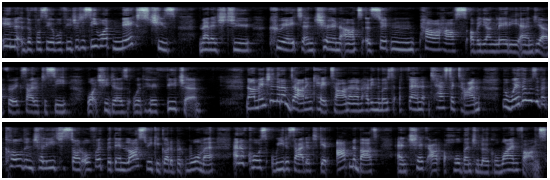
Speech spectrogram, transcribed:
in the foreseeable future to see what next she's managed to create and churn out a certain powerhouse of a young lady. And yeah, very excited to see what she does with her future. Now, I mentioned that I'm down in Cape Town and I'm having the most fantastic time. The weather was a bit cold and chilly to start off with, but then last week it got a bit warmer. And of course, we decided to get out and about and check out a whole bunch of local wine farms.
